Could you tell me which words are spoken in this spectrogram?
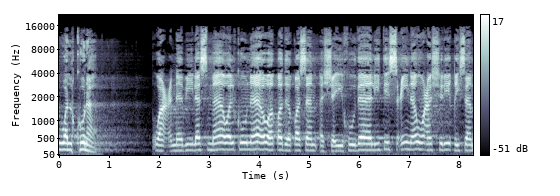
والكنى. واعن بالاسماء والكنى وقد قسم الشيخ ذا لتسع أو عشر قسم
